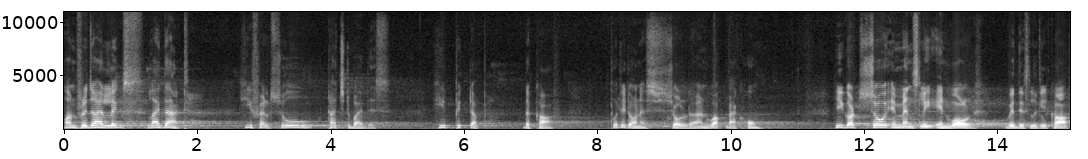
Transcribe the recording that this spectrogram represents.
on fragile legs like that. He felt so touched by this. He picked up the calf, put it on his shoulder and walked back home. He got so immensely involved with this little calf.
